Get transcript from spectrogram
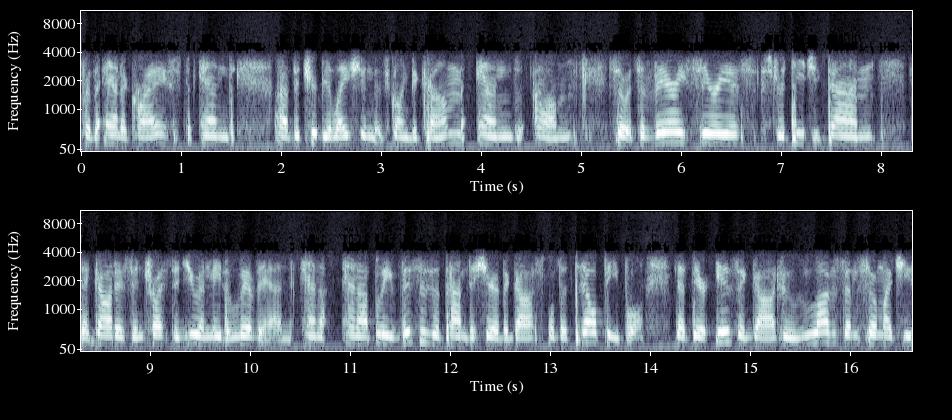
for the Antichrist and uh, the tribulation that's going to come. And um, so it's a very serious strategic time that God has entrusted you and me to live in. And and I believe this is a time to share the gospel, to tell people that there is a God who loves them so much he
